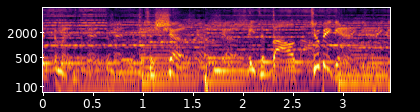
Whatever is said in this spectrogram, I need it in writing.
gentlemen, the show is about to begin.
